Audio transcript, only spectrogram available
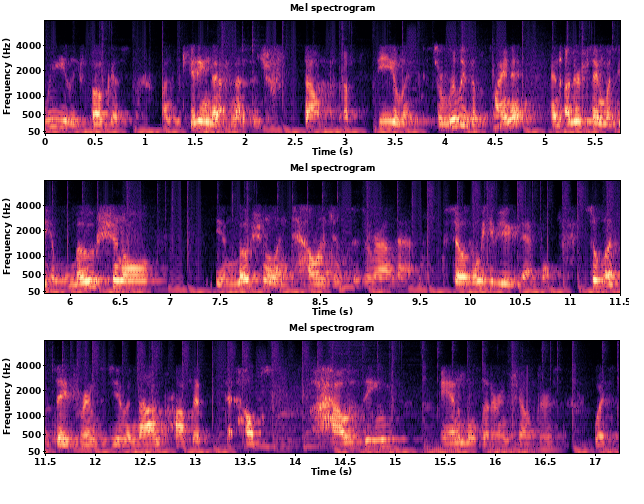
really focus on getting that message felt, a feeling, to really define it and understand what the emotional, the emotional intelligence is around that. So let me give you an example. So let's say, for instance, you have a nonprofit that helps housing animals that are in shelters with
